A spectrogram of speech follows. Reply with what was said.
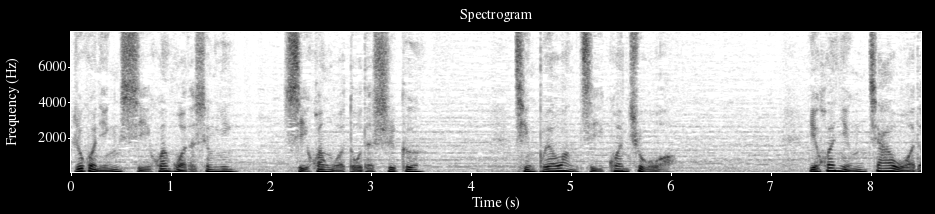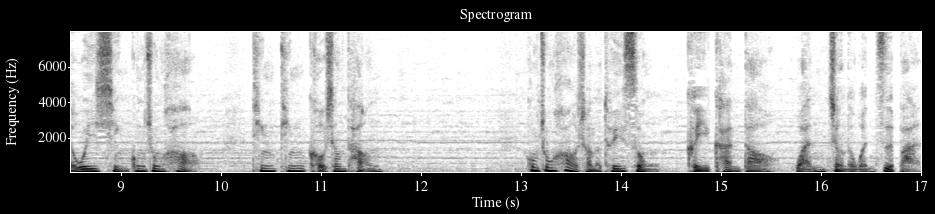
如果您喜欢我的声音，喜欢我读的诗歌，请不要忘记关注我。也欢迎加我的微信公众号“听听口香糖”。公众号上的推送可以看到完整的文字版。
